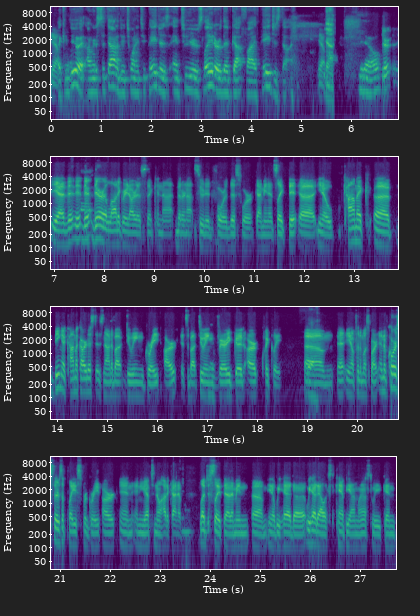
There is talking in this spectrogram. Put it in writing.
Yeah. I can do it. I'm going to sit down and do 22 pages, and two years later, they've got five pages done. Yeah. Yeah. You know, There, yeah, there, there, there are a lot of great artists that cannot, that are not suited for this work. I mean, it's like the, uh, you know, comic, uh, being a comic artist is not about doing great art. It's about doing very good art quickly. Yeah. Um, uh, you know, for the most part. And of course, there's a place for great art, and and you have to know how to kind of legislate that. I mean, um, you know, we had uh, we had Alex de Campi on last week, and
